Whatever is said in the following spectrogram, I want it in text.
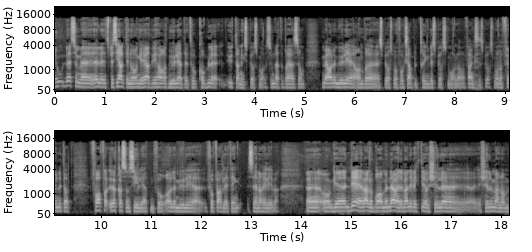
Jo, Det som er spesielt i Norge, er at vi har hatt mulighet til å koble utdanningsspørsmål, som dette dreier seg om, med alle mulige andre spørsmål, f.eks. trygdespørsmål og fengselsspørsmål, og funnet at frafall øker sannsynligheten for alle mulige forferdelige ting senere i livet. Eh, og eh, Det er vel og bra, men der er det veldig viktig å skille, skille, mellom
